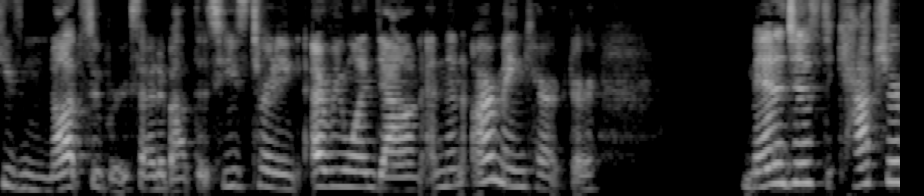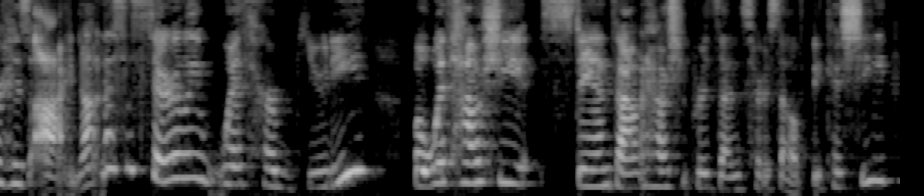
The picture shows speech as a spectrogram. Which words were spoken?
He's not super excited about this. He's turning everyone down. And then our main character manages to capture his eye, not necessarily with her beauty, but with how she stands out and how she presents herself because she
